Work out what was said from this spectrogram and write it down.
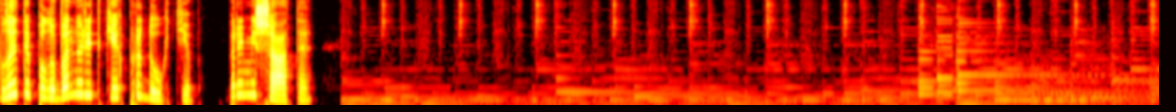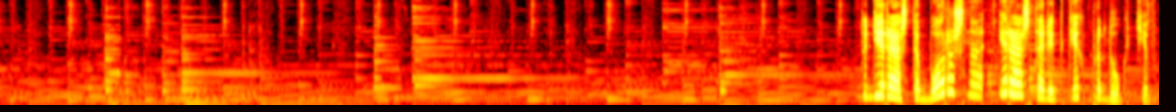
Влити половину рідких продуктів. Перемішати. Тоді решта борошна і решта рідких продуктів.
